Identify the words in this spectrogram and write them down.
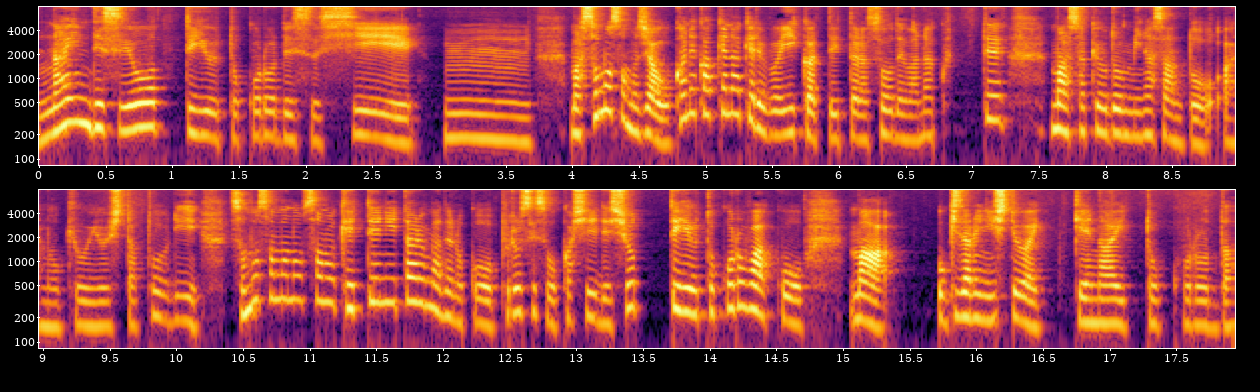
ないんですよっていうところですし、うーん、まあそもそもじゃあお金かけなければいいかって言ったらそうではなくて、まあ先ほど皆さんとあの共有した通り、そもそものその決定に至るまでのこうプロセスおかしいでしょっていうところはこう、まあ置き去りにしてはいけないところだ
